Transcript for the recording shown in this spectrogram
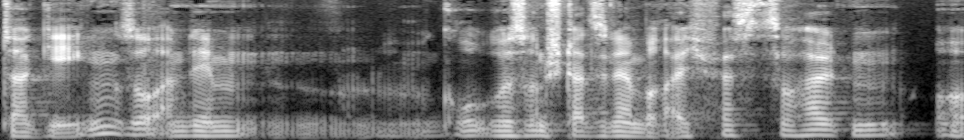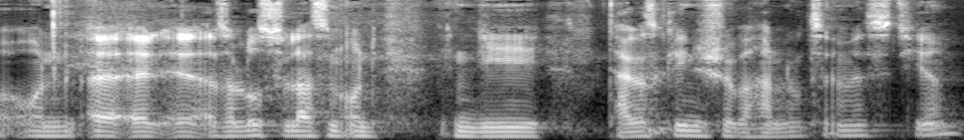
dagegen, so an dem größeren stationären Bereich festzuhalten und äh, äh, also loszulassen und in die tagesklinische Behandlung zu investieren?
